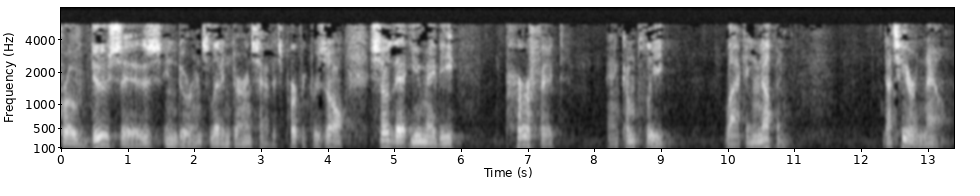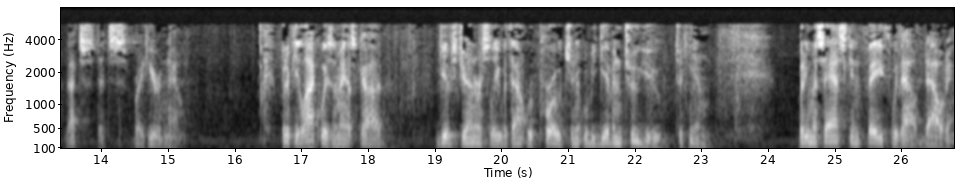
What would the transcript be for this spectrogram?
produces endurance. Let endurance have its perfect result so that you may be perfect and complete, lacking nothing. That's here and now. That's, that's right here and now. But if you lack wisdom, ask God, gives generously without reproach, and it will be given to you, to him. But he must ask in faith without doubting.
